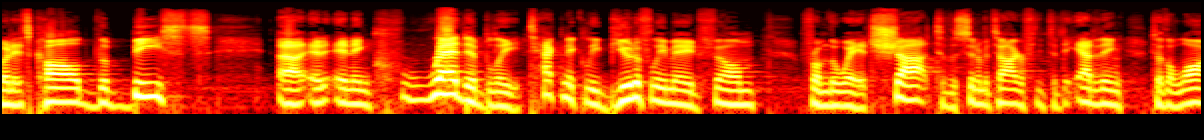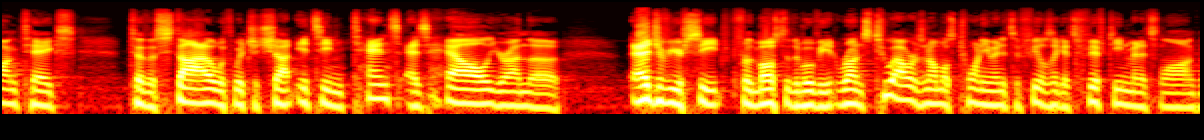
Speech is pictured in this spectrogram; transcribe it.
but it's called The Beasts. Uh, an, an incredibly technically beautifully made film from the way it's shot to the cinematography to the editing to the long takes to the style with which it's shot. It's intense as hell. You're on the edge of your seat for most of the movie. It runs two hours and almost 20 minutes. It feels like it's 15 minutes long.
